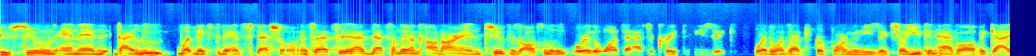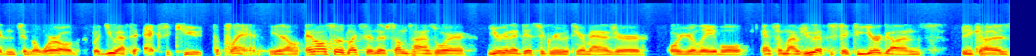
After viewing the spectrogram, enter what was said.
too soon and then dilute what makes the band special. And so that's, that's something on, on our end too, because ultimately we're the ones that have to create the music. We're the ones that have to perform the music. So you can have all the guidance in the world, but you have to execute the plan, you know? And also, like I said, there's sometimes where you're going to disagree with your manager or your label, and sometimes you have to stick to your guns because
